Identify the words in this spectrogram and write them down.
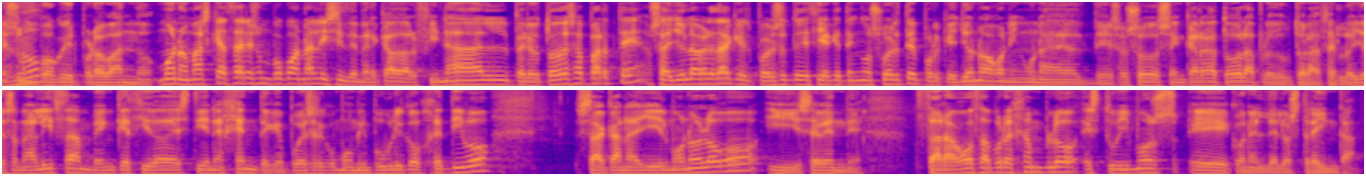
es ¿no? un poco ir probando. Bueno, más que azar es un poco análisis de mercado al final, pero toda esa parte, o sea, yo la verdad que por eso te decía que tengo suerte, porque yo no hago ninguna de eso, eso se encarga todo la productora de hacerlo. Ellos analizan, ven qué ciudades tiene gente que puede ser como mi público objetivo, sacan allí el monólogo y se vende. Zaragoza, por ejemplo, estuvimos eh, con el de los 30.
